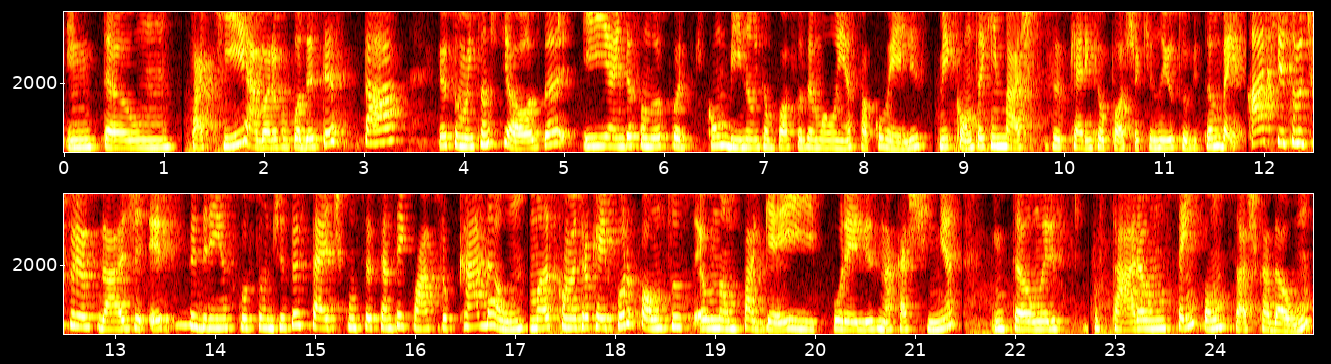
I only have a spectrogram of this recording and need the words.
Então tá aqui, agora eu vou poder testar eu tô muito ansiosa e ainda são duas cores que combinam, então posso fazer uma unha só com eles. Me conta aqui embaixo se vocês querem que eu poste aqui no YouTube também. A título de curiosidade, esses vidrinhos custam 17,64 cada um, mas como eu troquei por pontos, eu não paguei por eles na caixinha. Então eles custaram 100 pontos, acho, cada um.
